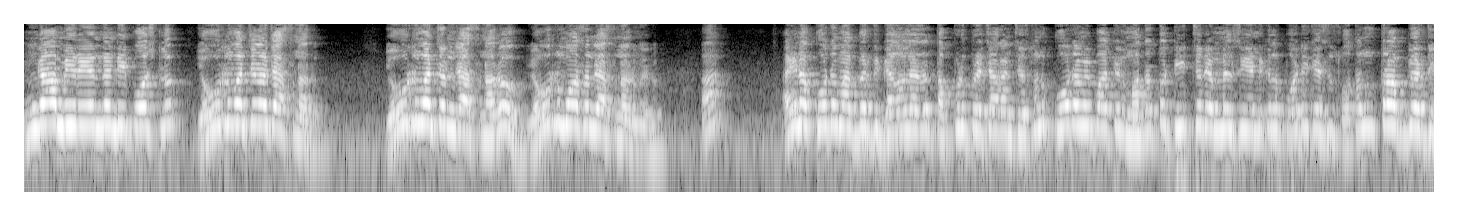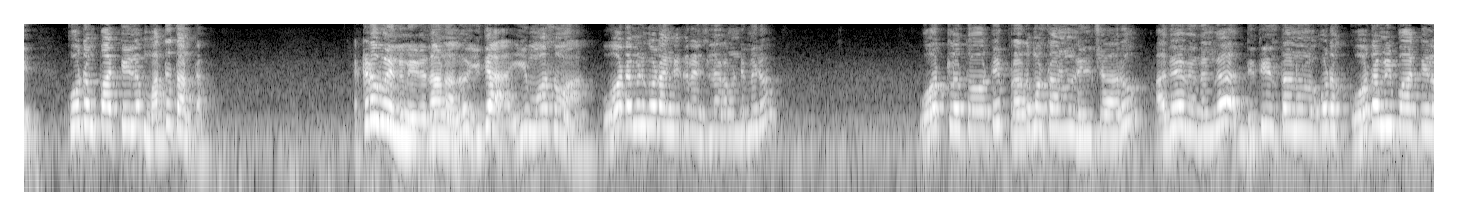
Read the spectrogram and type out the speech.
ఇంకా మీరు ఏందండి ఈ పోస్టులు? ఎవరిని వంచనా చేస్తున్నారు? ఎవరిని వంచన చేస్తున్నారు? ఎవరిని మోసం చేస్తున్నారు మీరు? అయినా కూటమి అభ్యర్థి గెలవలేదని తప్పుడు ప్రచారం చేస్తున్న కూటమి పార్టీల మద్దతుతో టీచర్ ఎమ్మెల్సీ ఎన్నికల్లో పోటీ చేసిన స్వతంత్ర అభ్యర్థి కూటమి పార్టీల మద్దతు అంట. ఎక్కడ పోయింది మీ విధానాలు? ఇదా? ఈ మోసమా? ఓటమిని కూడా అంగీకరించలేరండి మీరు? ఓట్లతోటి ప్రథమ స్థానంలో నిలిచారు. అదే విధంగా ద్వితీయ స్థానంలో కూడా కూటమి పార్టీల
